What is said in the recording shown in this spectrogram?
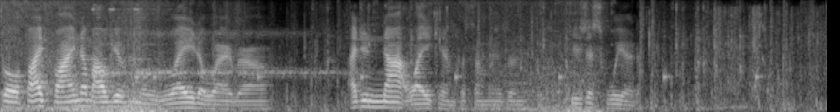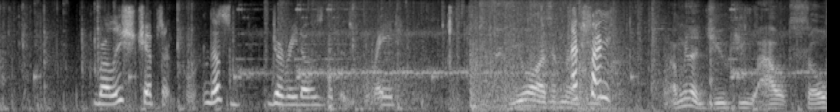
Bro, if I find him, I'll give him away to away, bro. I do not like him for some reason. He's just weird. bro, these chips are. This Doritos dip is great. You realize I'm gonna, Next time, I'm gonna juke you out so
